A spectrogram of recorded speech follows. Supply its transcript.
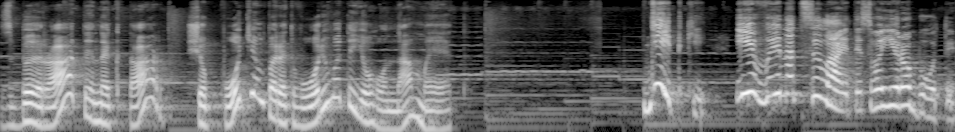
збирати нектар, щоб потім перетворювати його на мед. Дітки, і ви надсилайте свої роботи.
